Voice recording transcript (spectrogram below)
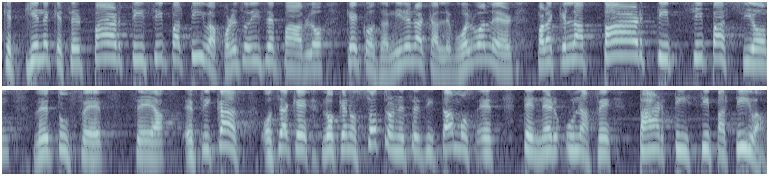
que tiene que ser participativa. Por eso dice Pablo, ¿qué cosa? Miren acá, le vuelvo a leer, para que la participación de tu fe sea eficaz. O sea que lo que nosotros necesitamos es tener una fe participativa.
